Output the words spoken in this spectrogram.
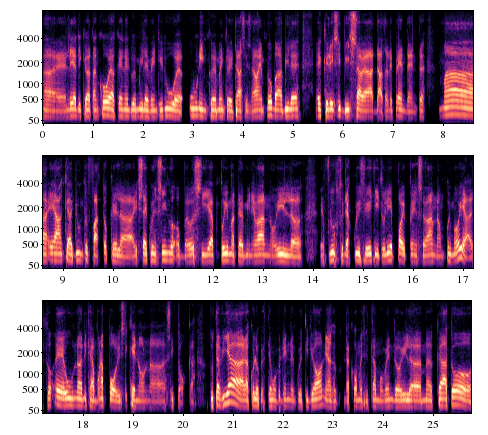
eh, lei ha dichiarato ancora che nel 2022 un incremento dei tassi sarà improbabile e che l'ECB sarà data dependent, ma è anche aggiunto il fatto che la, il sequencing, ovvero sia prima termineranno il, il, flusso di acquisti dei titoli e poi penseranno a un primo rialzo, è una, diciamo, una policy che non uh, si tocca. Tuttavia, da quello che stiamo vedendo in questi giorni, anche da come si sta muovendo il mercato,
